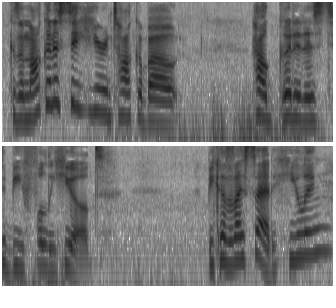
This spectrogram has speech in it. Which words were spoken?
Because I'm not going to sit here and talk about how good it is to be fully healed. Because, as I said, healing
